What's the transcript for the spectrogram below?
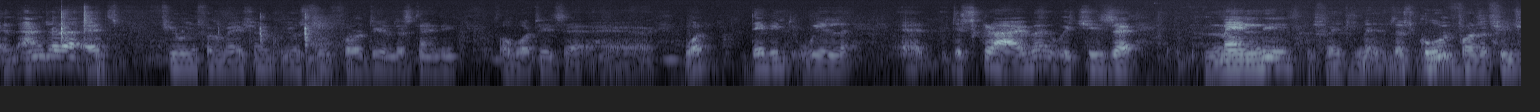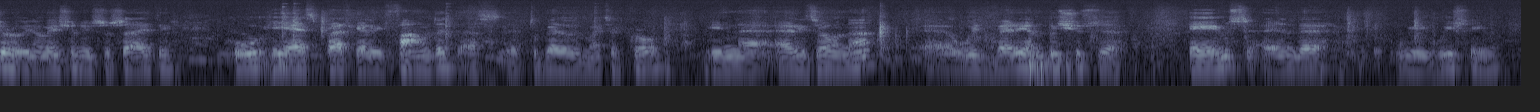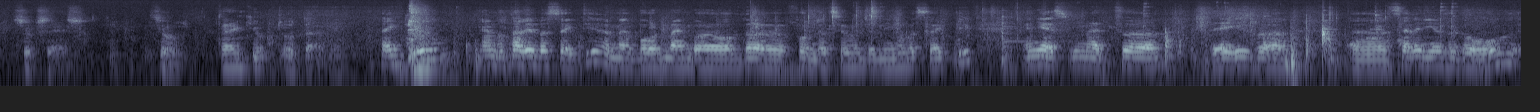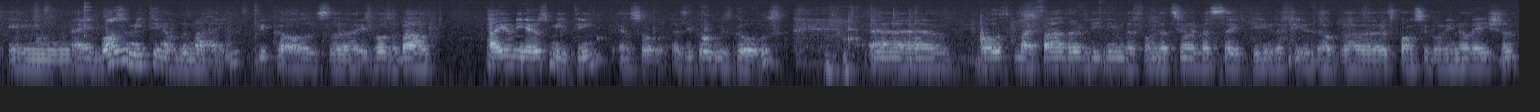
And Angela adds few information useful for the understanding of what is uh, uh, what David will uh, describe, which is uh, mainly the School for the Future of Innovation in Society, who he has practically founded as, uh, together with Michael Crow in uh, Arizona with very ambitious uh, aims and uh, we wish him success. So thank you to Ottavia. Thank you. I'm Ottavia Bassetti. I'm a board member of the Fondazione Giannino Bassetti. And yes, we met uh, Dave uh, uh, seven years ago, in, and it was a meeting of the mind because uh, it was about pioneers meeting, and so as it always goes. Uh, both my father leading the Fondazione Bassetti in the field of uh, responsible innovation,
